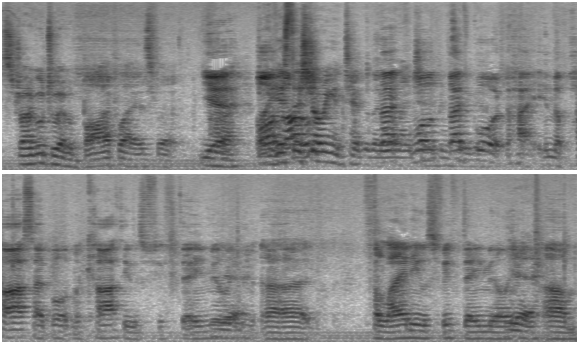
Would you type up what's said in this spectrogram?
struggled to ever buy players for. Yeah. I Oh, guess they're showing intent that they, They, want well, they bought hey, in the past. They bought McCarthy was fifteen million. Uh, Fellaini was fifteen million. Yeah. Um,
